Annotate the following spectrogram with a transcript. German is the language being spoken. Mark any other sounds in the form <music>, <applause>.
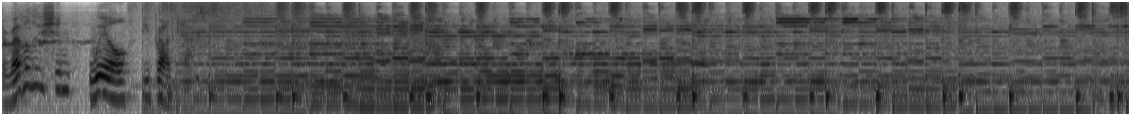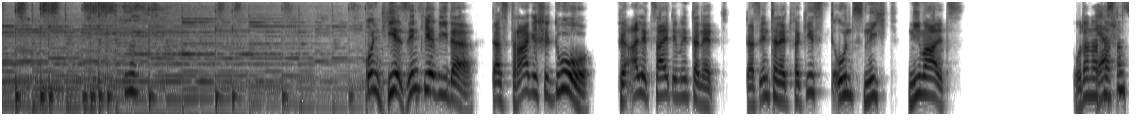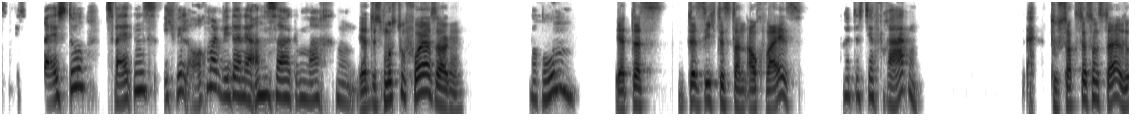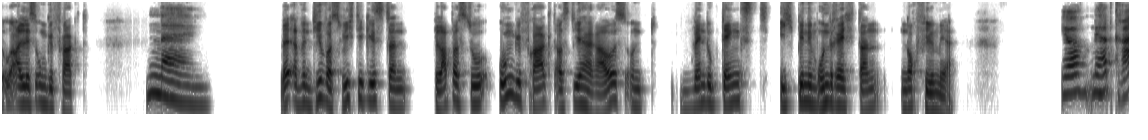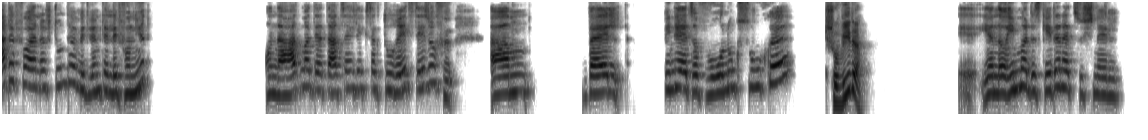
The revolution will be broadcast. Und hier sind wir wieder, das tragische Duo für alle Zeit im Internet. Das Internet vergisst uns nicht, niemals. Oder Natascha? Erstens, weißt du, zweitens, ich will auch mal wieder eine <laughs> Ansage machen. Ja, das musst du vorher sagen. Warum? Ja, dass, dass ich das dann auch weiß. Du könntest ja fragen. Du sagst das sonst da, also alles ungefragt. Nein. Wenn wenn dir was wichtig ist, dann plapperst du ungefragt aus dir heraus und wenn du denkst, ich bin im Unrecht, dann noch viel mehr. Ja, mir hat gerade vor einer Stunde mit wem telefoniert und da hat mir der tatsächlich gesagt, du redst eh so viel. Ähm, weil bin ja jetzt auf Wohnungssuche. Schon wieder. Äh, Ja, noch immer, das geht ja nicht so schnell.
